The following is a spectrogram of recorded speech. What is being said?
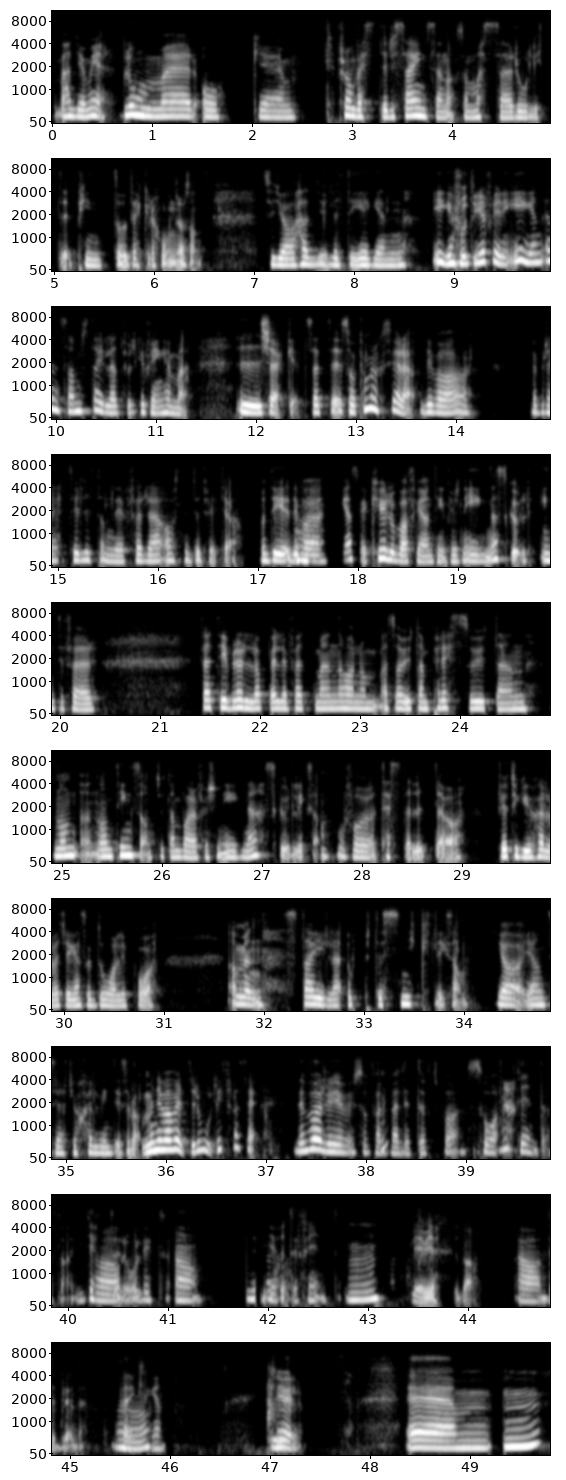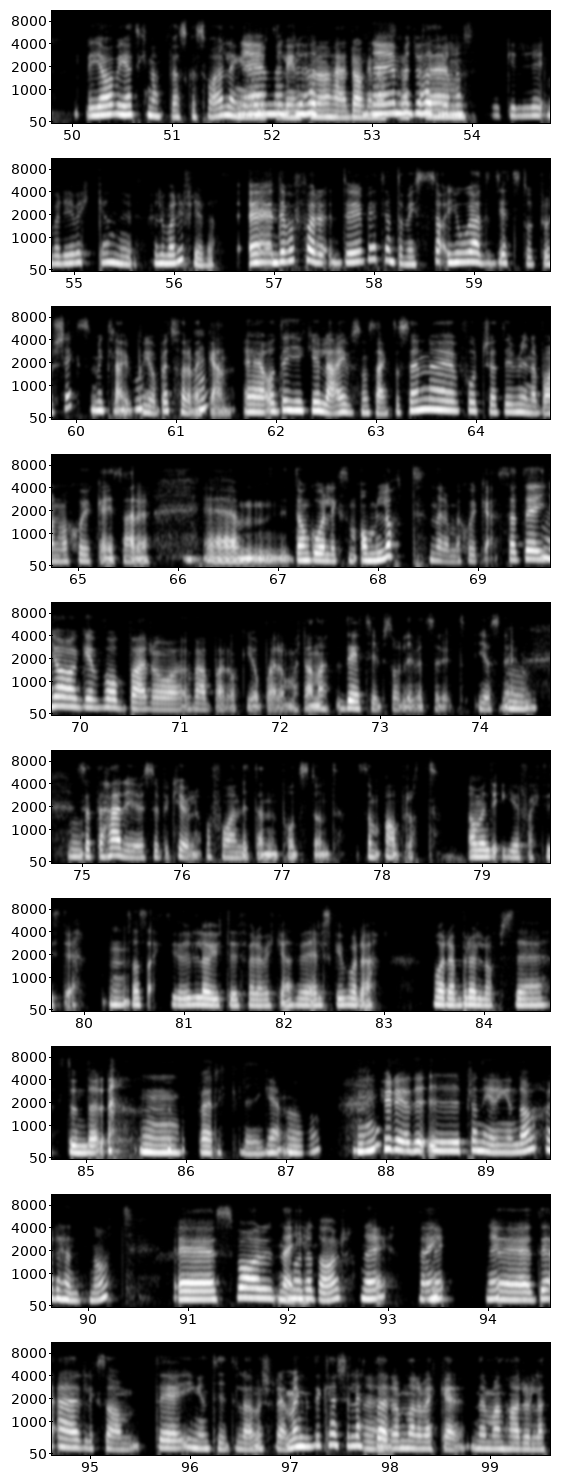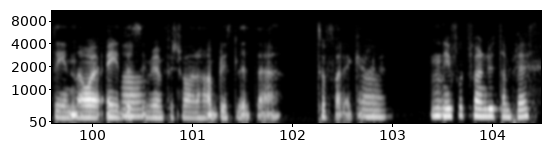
vad hade jag mer? Blommor och eh, från Väster Design sen också massa roligt pynt och dekorationer och sånt. Så jag hade ju lite egen, egen fotografering, egen ensam stylad fotografering hemma i köket. Så att, eh, så kan man också göra. Det var, jag berättade lite om det förra avsnittet vet jag. Och det, det var Mm. ganska kul att bara få göra någonting för sin egna skull. Inte för, för att det är bröllop eller för att man har någon, alltså utan press och utan någon, någonting sånt. Utan bara för sin egna skull liksom. Och få testa lite. Och, för jag tycker ju själv att jag är ganska dålig på ja, men, styla upp det snyggt liksom. Jag, jag anser att jag själv inte är så bra. Men det var väldigt roligt får jag säga. Det var du ju i så fall väldigt duktig på. Så fint alltså. Jätteroligt. Ja, fint. jättefint. Mm. Det blev jättebra. Ja, det blev det. Ja. Verkligen. Kul. Ehm, mm. Jag vet knappt vad jag ska svara längre Nej, ut men eller in du på hade- de här dagarna. Nej, men att, du hade väl ehm, grej, var det i veckan nu? Eller var det i fredags? Eh, det var förra, det vet jag inte om vi sa. Jo, jag hade ett jättestort projekt som gick live på Mhm. jobbet förra Mm. veckan. Eh, och det gick ju live som sagt. Och sen eh, fortsatte mina barn vara sjuka i så här, ehm, de går liksom omlott när de är sjuka. Så att eh, Mm. jag vobbar och vabbar och jobbar om vartannat. Det är typ så livet ser ut just nu. Mm. Mm. Så att det här är ju superkul att få en liten poddstund som avbrott. Ja, men det är faktiskt det. Mm. Som sagt, jag la ut det förra veckan. Vi älskar ju våra, våra bröllopsstunder. Mm, verkligen. Ja. Mm. Hur är det i planeringen då? Har det hänt något? Eh, svar nej. Några dagar? Nej. nej. nej. Nej. Eh, det är liksom, det är ingen tid till övers för det. Men det kanske är lättare Nej. om några veckor när man har rullat in och Eides Ja. immunförsvar har blivit lite tuffare kanske. Ja. Mm. Ni är fortfarande utan präst?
